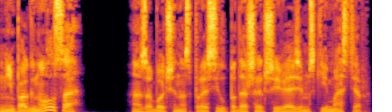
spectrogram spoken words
«Не погнулся?» — озабоченно спросил подошедший вяземский мастер.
